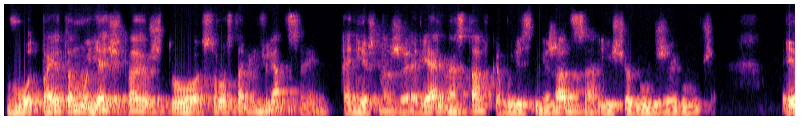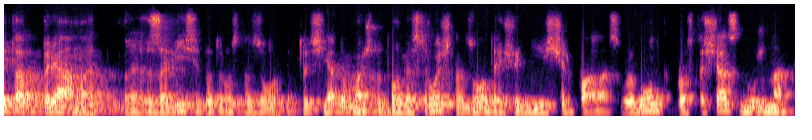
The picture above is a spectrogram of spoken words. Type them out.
Вот, поэтому я считаю, что с ростом инфляции, конечно же, реальная ставка будет снижаться еще глубже и глубже. Это прямо э, зависит от роста золота. То есть я думаю, что долгосрочно золото еще не исчерпало свой лонг, просто сейчас нужно,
